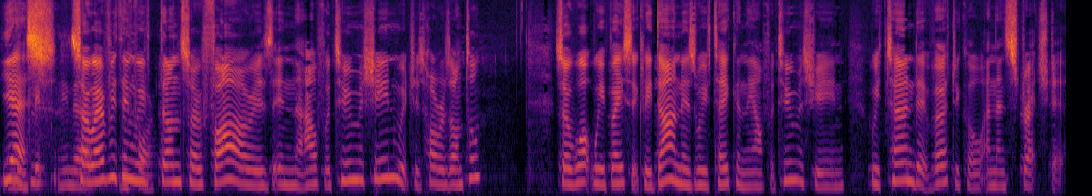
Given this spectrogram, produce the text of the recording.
Yes. the- so everything before. we've done so far is in the Alpha 2 machine, which is horizontal. So what we've basically done is we've taken the Alpha 2 machine, we've turned it vertical, and then stretched it.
